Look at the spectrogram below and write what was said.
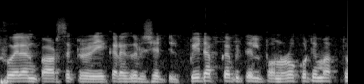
ফুয়েল অ্যান্ড পাওয়ার সেক্টরের এই ক্যাটাগরি শেয়ারটির পেড আপ ক্যাপিটাল পনেরো কোটি মাত্র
